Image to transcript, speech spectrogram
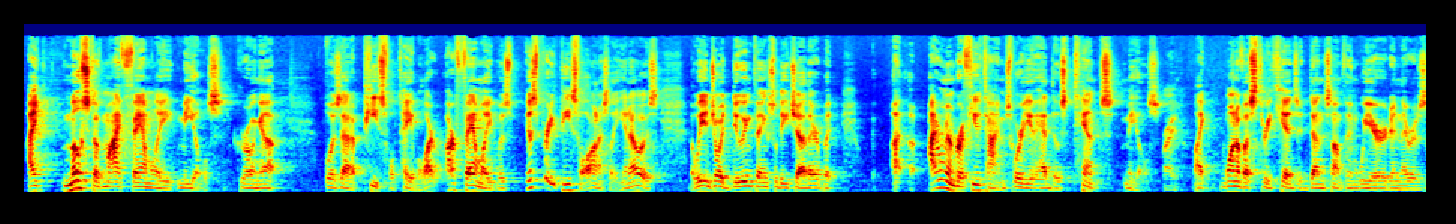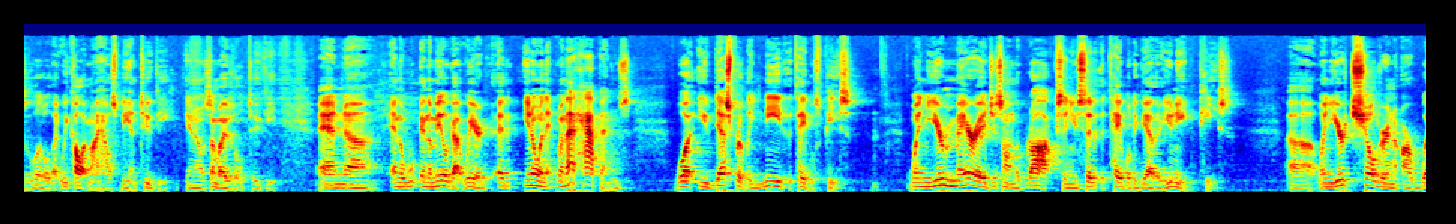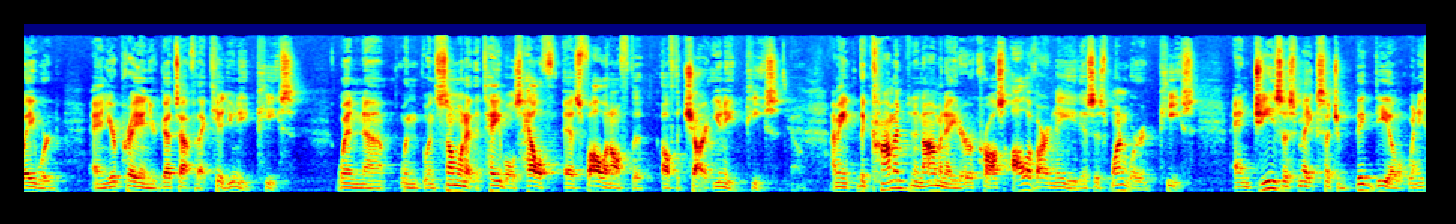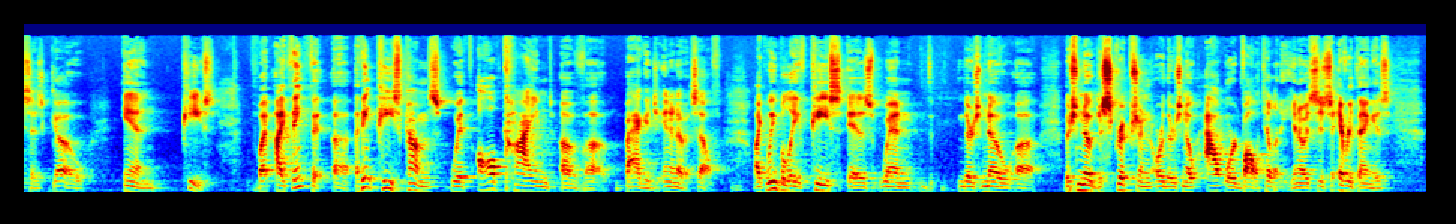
I most of my family meals growing up was at a peaceful table. Our, our family was it was pretty peaceful, honestly. You know, it was, we enjoyed doing things with each other, but I, I remember a few times where you had those tense meals. Right. Like one of us three kids had done something weird, and there was a little like we call it my house being tooky. You know, somebody was a little tooky, and uh, and the and the meal got weird. And you know when it, when that happens, what you desperately need at the table is peace. When your marriage is on the rocks and you sit at the table together, you need peace. Uh, when your children are wayward and you're praying your guts out for that kid, you need peace. When, uh, when, when someone at the table's health has fallen off the, off the chart, you need peace. I mean, the common denominator across all of our need is this one word, peace. And Jesus makes such a big deal when he says, go in peace. But I think that uh, I think peace comes with all kind of uh, baggage in and of itself. Like we believe peace is when th- there's no uh, there's no description or there's no outward volatility. You know, it's just everything is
